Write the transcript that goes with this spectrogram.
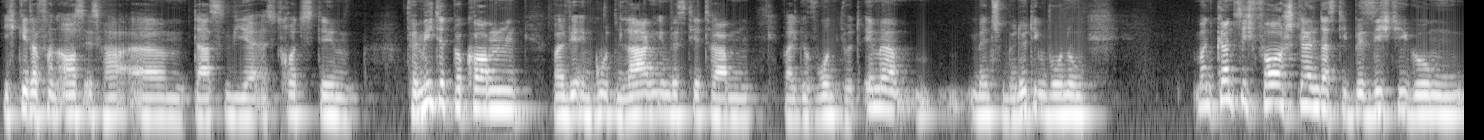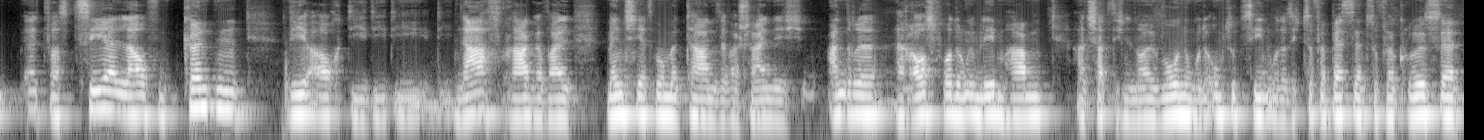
Ich gehe davon aus, ist, ähm, dass wir es trotzdem vermietet bekommen, weil wir in guten Lagen investiert haben, weil gewohnt wird immer. Menschen benötigen Wohnungen. Man könnte sich vorstellen, dass die Besichtigungen etwas zäher laufen könnten, wie auch die, die, die, die Nachfrage, weil Menschen jetzt momentan sehr wahrscheinlich andere Herausforderungen im Leben haben, anstatt sich eine neue Wohnung oder umzuziehen oder sich zu verbessern, zu vergrößern.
